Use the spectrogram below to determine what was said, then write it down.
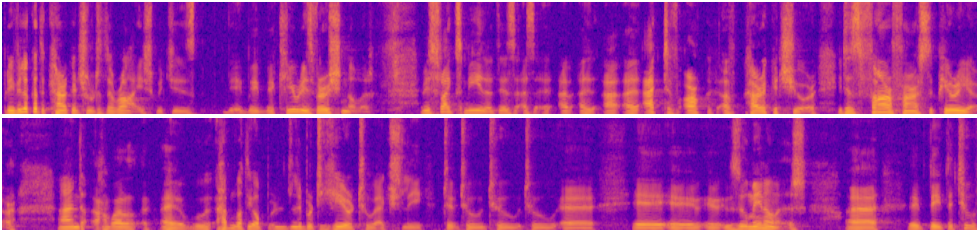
But if you look at the caricature to the right, which is Cleary's version of it. I mean, it strikes me that this, as an act of, of, caricature, it is far, far superior. And uh, well, uh, we haven't got the liberty here to actually to to to, to uh, uh, uh zoom in on it. Uh, the, the two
